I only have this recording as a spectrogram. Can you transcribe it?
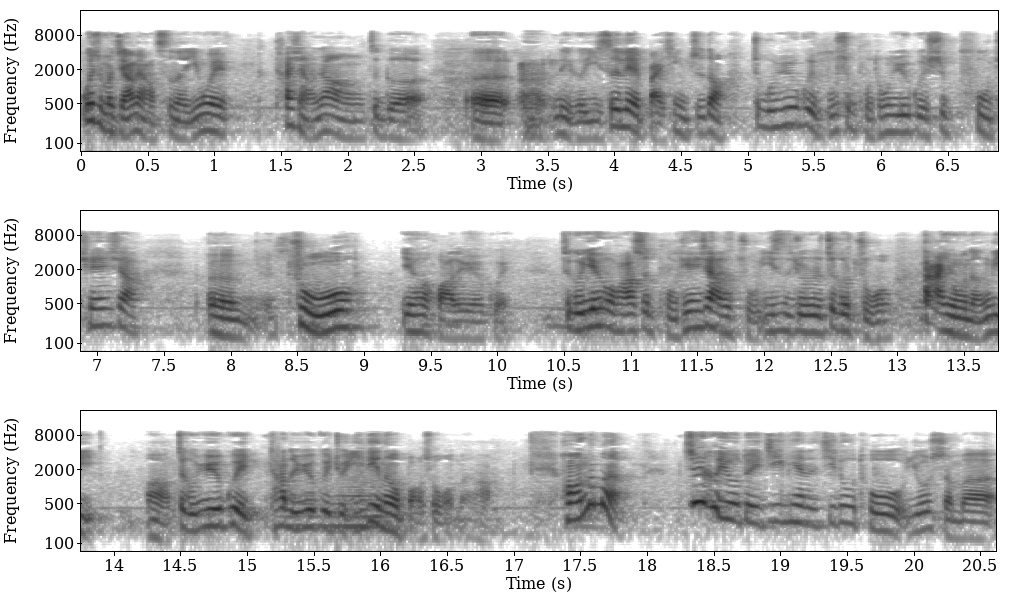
为什么讲两次呢？因为他想让这个呃那个以色列百姓知道，这个约柜不是普通约柜，是普天下呃主耶和华的约柜。这个耶和华是普天下的主，意思就是这个主大有能力。啊，这个约柜，他的约柜就一定能够保守我们啊。好，那么这个又对今天的基督徒有什么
